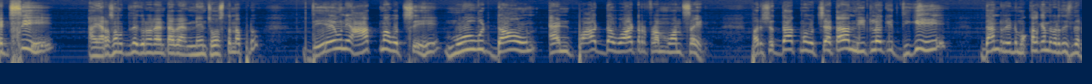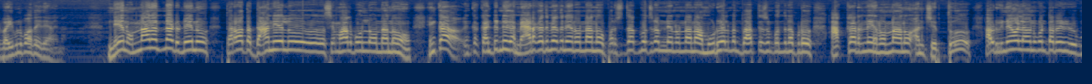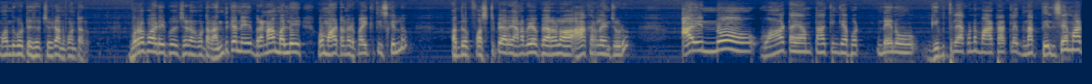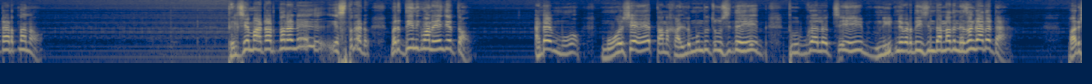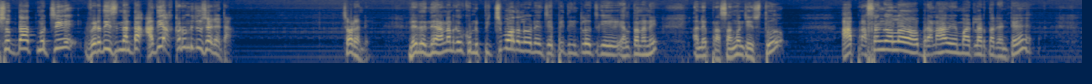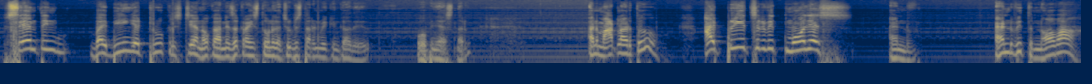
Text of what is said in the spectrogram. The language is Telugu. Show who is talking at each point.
Speaker 1: రెడ్ సీ ఆ ఎర్ర సముద్రం దగ్గర ఉన్నాడంటే నేను చూస్తున్నప్పుడు దేవుని ఆత్మ వచ్చి move down and part the water from one side పరిశుద్ధాత్మ వచ్చాట నీటిలోకి దిగి దాన్ని రెండు మొక్కల కింద విడదీసిందట బైబిల్ పోత ఇది ఆయన. నేను ఉన్నానంటున్నాడు నేను తర్వాత ధాన్యాలు సింహాల భూమిలో ఉన్నాను. ఇంకా ఇంకా కంటిన్యూగా మేడగది మీద నేను ఉన్నాను పరిశుద్ధాత్మ వచ్చినప్పుడు నేను ఉన్నాను ఆ మూడు వేల మంది బాప్తిజం పొందినప్పుడు అక్కడ నేను ఉన్నాను అని చెప్తూ ఆవిడ వినేవాళ్ళు ఏమనుకుంటారు? మందు కొట్టేసి వచ్చాడు అనుకుంటారు. బుర్రపాడైపోయి వచ్చాడు అనుకుంటారు. అందుకని బ్రహ్మ మళ్ళీ ఓ మాట అన్నాడు పైకి తీసుకెళ్ళు. అందులో ఫస్ట్ పేర ఎనభై పేరలో ఆఖరి లైన్ చూడు. I know what I'm talking about నేను గిబితి లేకుండా మాట్లాడట్లేదు నాకు తెలిసే మాట్లాడుతున్నాను. తెలిసే మాట్లాడుతున్నారని ఇస్తున్నాడు. మరి దీనికి మనం ఏం చెప్తాం? అంటే మో మోసే తన కళ్ళు ముందు చూసింది తూర్పుగాలు వచ్చి నీటిని విడదీసింది అన్నది నిజం కాదట. పరిశుద్ధాత్మ వచ్చి విడదీసిందంట అది అక్కడుండి చూశాడట. చూడండి. నేను నేను అన్నాను కొన్ని పిచ్చి బోధలు నేను చెప్పి దీంట్లోకి వెళ్తానని అనే ప్రసంగం చేస్తూ ఆ ప్రసంగంలో బ్రహ్మ ఏం మాట్లాడుతున్నాడంటే same thing by being a true Christian ఒక నిజ క్రైస్తవునిగా చూపిస్తారని మీకు ఇంకా అది ఓపెన్ చేస్తున్నారు. అని మాట్లాడుతూ I preached with Moses and and with Noah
